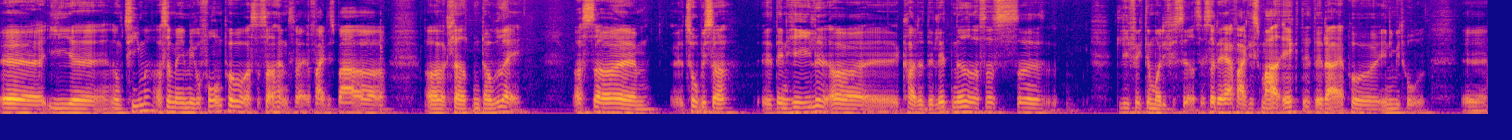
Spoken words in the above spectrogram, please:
øh, i øh, nogle timer, og så med en mikrofon på, og så sad han fa- faktisk bare og, og kladede den derude af. Og så øh, tog vi så øh, den hele og øh, cuttede det lidt ned, og så, så lige fik det modificeret til. Så det er faktisk meget ægte, det der er på inde i mit hoved. Øh,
